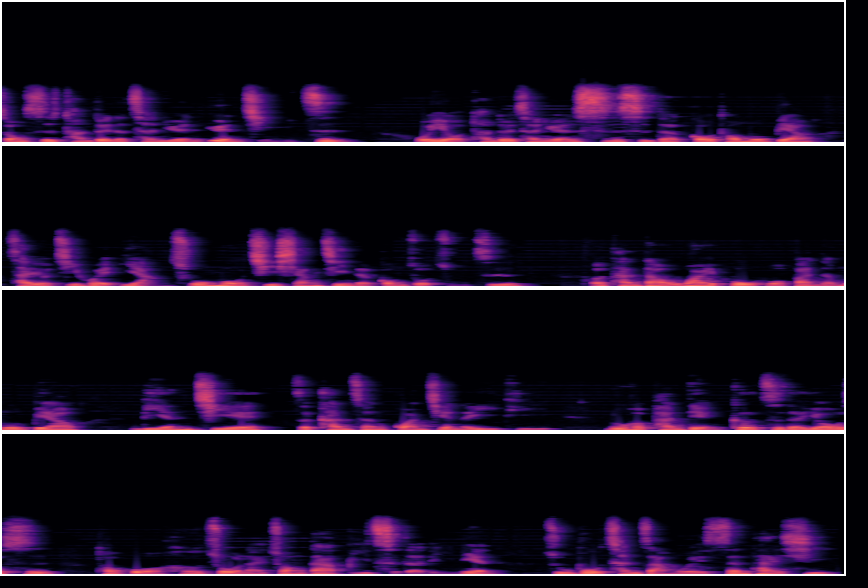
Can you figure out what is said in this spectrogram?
重视团队的成员愿景一致。唯有团队成员实时的沟通目标，才有机会养出默契相近的工作组织。而谈到外部伙伴的目标连结，则堪称关键的议题。如何盘点各自的优势，透过合作来壮大彼此的理念，逐步成长为生态系。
